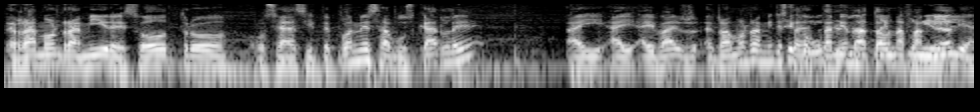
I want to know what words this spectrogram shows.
Ramón Ramírez otro, o sea, si te pones a buscarle, hay, hay, hay Ramón Ramírez también mató a una familia.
